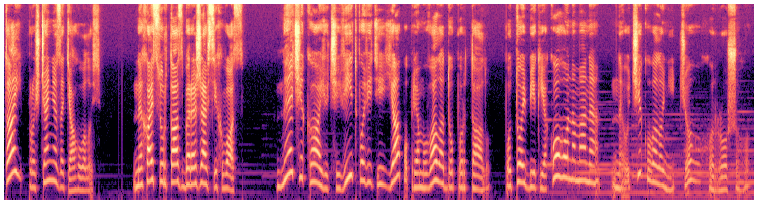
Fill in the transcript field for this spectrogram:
та й прощання затягувалось. Нехай сурта збереже всіх вас. Не чекаючи відповіді, я попрямувала до порталу, по той бік якого на мене не очікувало нічого хорошого.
